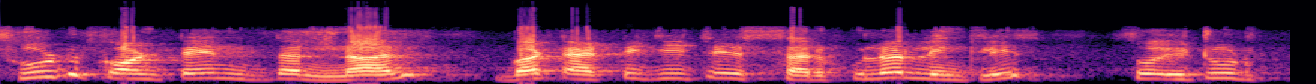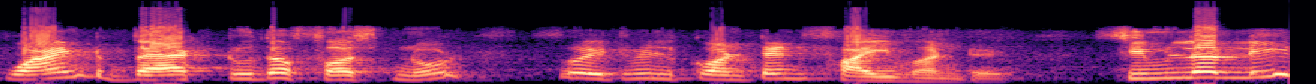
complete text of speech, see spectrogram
should contain the null but at it is circular linked list. So it would point back to the first node so it will contain 500. Similarly,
